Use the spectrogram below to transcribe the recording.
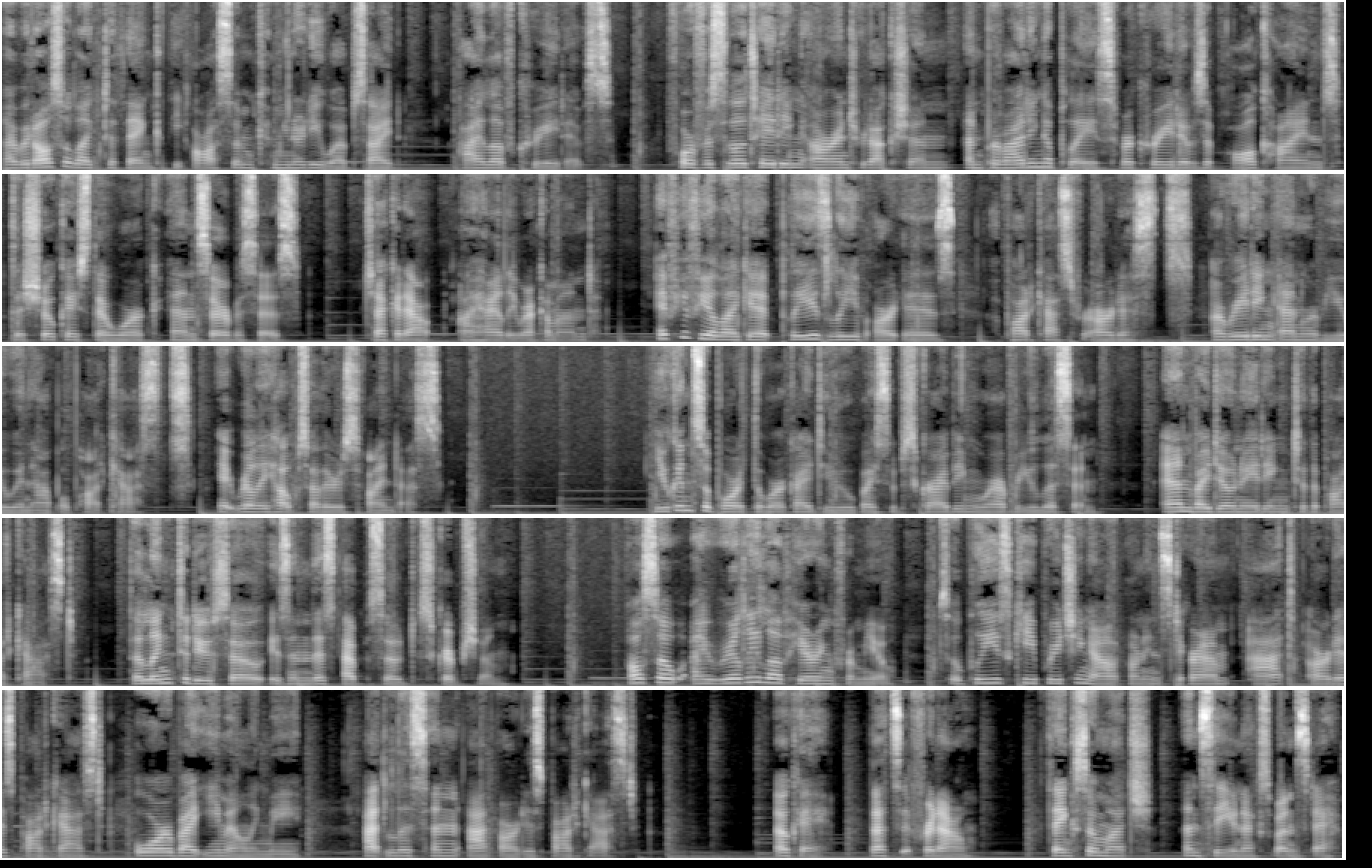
I would also like to thank the awesome community website I Love Creatives, for facilitating our introduction and providing a place for creatives of all kinds to showcase their work and services. Check it out, I highly recommend. If you feel like it, please leave Art Is, a podcast for artists, a rating and review in Apple Podcasts. It really helps others find us. You can support the work I do by subscribing wherever you listen and by donating to the podcast. The link to do so is in this episode description. Also, I really love hearing from you. So please keep reaching out on Instagram at Artist Podcast or by emailing me at listen at Artist Podcast. Okay, that's it for now. Thanks so much and see you next Wednesday.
